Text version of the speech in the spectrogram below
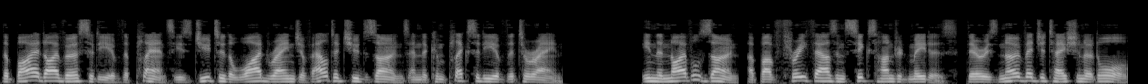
The biodiversity of the plants is due to the wide range of altitude zones and the complexity of the terrain. In the nival zone, above 3,600 meters, there is no vegetation at all.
